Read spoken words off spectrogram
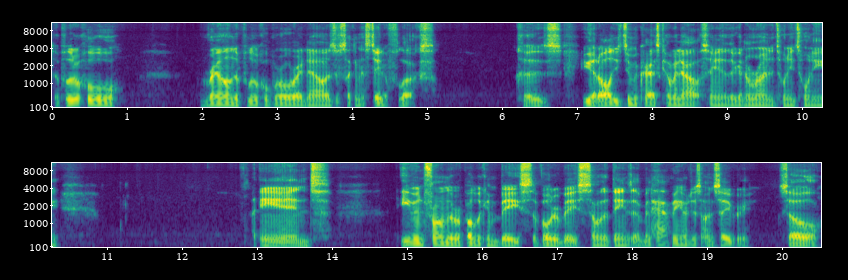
The political realm, the political world right now is just like in a state of flux. Because you got all these Democrats coming out saying that they're going to run in 2020. And even from the Republican base, the voter base, some of the things that have been happening are just unsavory. So,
